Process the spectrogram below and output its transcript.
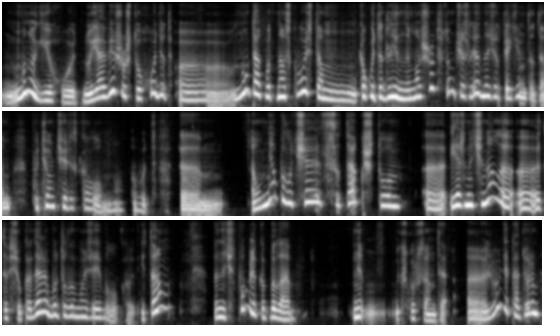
Многие ходят, но я вижу, что ходят, э, ну, так вот насквозь, там, какой-то длинный маршрут, в том числе, значит, каким-то там путем через Коломну. Вот. Эм, а у меня получается так, что э, я же начинала э, это все, когда работала в музее Блока. И там, значит, публика была экскурсанты, а люди, которым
